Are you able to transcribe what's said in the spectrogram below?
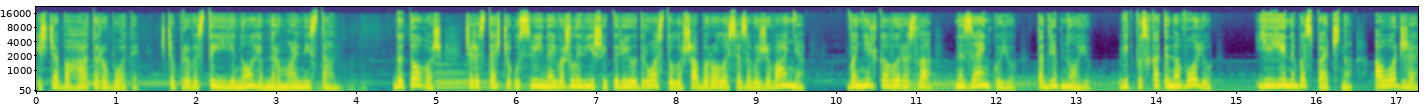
іще багато роботи, щоб привести її ноги в нормальний стан. До того ж, через те, що у свій найважливіший період росту лоша боролося за виживання, ванілька виросла низенькою та дрібною. Відпускати на волю її небезпечно, а отже,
